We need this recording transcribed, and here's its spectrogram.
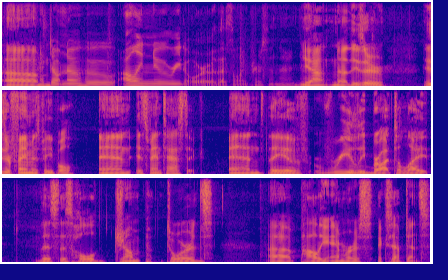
I um don't know who. I only knew Rita Ora. That's the only person I yeah no these are these are famous people and it's fantastic and they have really brought to light this this whole jump towards uh polyamorous acceptance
